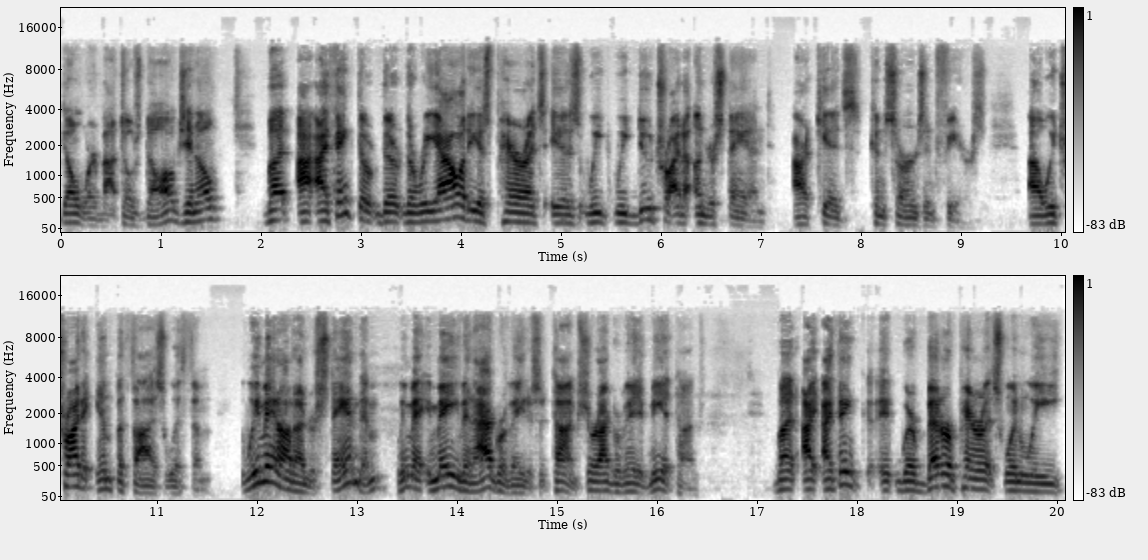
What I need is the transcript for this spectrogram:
don't worry about those dogs, you know. But I, I think the, the the reality as parents is we we do try to understand our kids' concerns and fears. Uh, we try to empathize with them. We may not understand them. We may it may even aggravate us at times. Sure, aggravated me at times. But I, I think it, we're better parents when we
